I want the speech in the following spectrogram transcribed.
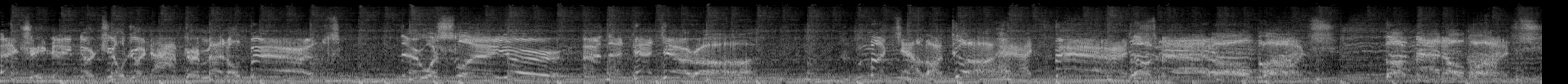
and she named her children after metal bands. There was Slayer, and then Pantera. Metallica had! The Metal Bunch! The Metal Bunch!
